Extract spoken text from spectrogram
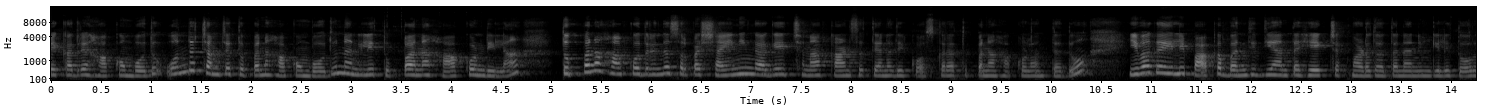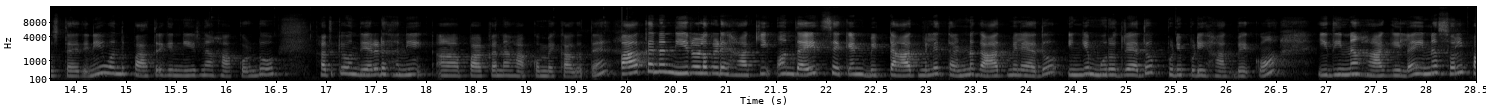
ಬೇಕಾದರೆ ಹಾಕೊಬೋದು ಒಂದು ಚಮಚ ತುಪ್ಪನ ಹಾಕೊಬೋದು ನಾನಿಲ್ಲಿ ತುಪ್ಪನ ಹಾಕ್ಕೊಂಡಿಲ್ಲ. ತುಪ್ಪನ ಹಾಕೋದ್ರಿಂದ ಸ್ವಲ್ಪ ಶೈನಿಂಗ್ ಆಗಿ ಚೆನ್ನಾಗಿ ಕಾಣಿಸುತ್ತೆ ಅನ್ನೋದಕ್ಕೋಸ್ಕರ ತುಪ್ಪನ ಹಾಕ್ಕೊಳ್ಳೋವಂಥದ್ದು ಇವಾಗ ಇಲ್ಲಿ ಪಾಕ ಬಂದಿದೆಯಾ ಅಂತ ಹೇಗೆ ಚೆಕ್ ಮಾಡೋದು ಅಂತ ನಾನು ನಿಮಗೆ ಇಲ್ಲಿ ತೋರಿಸ್ತಾ ಇದ್ದೀನಿ. ಒಂದು ಪಾತ್ರೆಗೆ ನೀರನ್ನ ಹಾಕ್ಕೊಂಡು ಅದಕ್ಕೆ ಒಂದು ಎರಡು ಹನಿ ಪಾಕನ ಹಾಕ್ಕೊಬೇಕಾಗುತ್ತೆ. ಪಾಕನ ನೀರೊಳಗಡೆ ಹಾಕಿ ಒಂದು ಐದು ಸೆಕೆಂಡ್ ಬಿಟ್ಟು ಆದಮೇಲೆ ತಣ್ಣಗಾದಮೇಲೆ ಅದು ಹಿಂಗೆ ಮುರಿದ್ರೆ ಅದು ಪುಡಿ ಪುಡಿ ಹಾಕಬೇಕು ಇದಿನ್ನ ಹಾಗಿಲ್ಲ. ಇನ್ನು ಸ್ವಲ್ಪ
